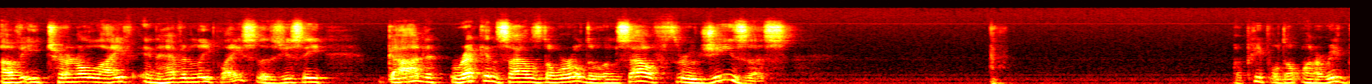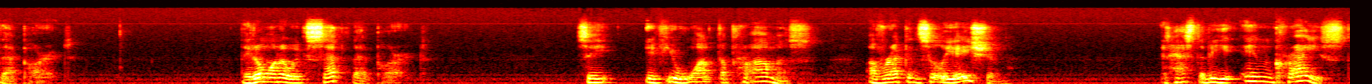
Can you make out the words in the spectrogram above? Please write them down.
of eternal life in heavenly places. You see, God reconciles the world to himself through Jesus. But people don't want to read that part. They don't want to accept that part. See, if you want the promise of reconciliation, it has to be in Christ.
